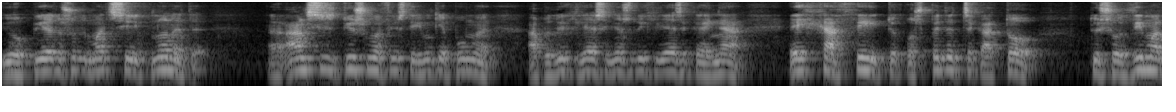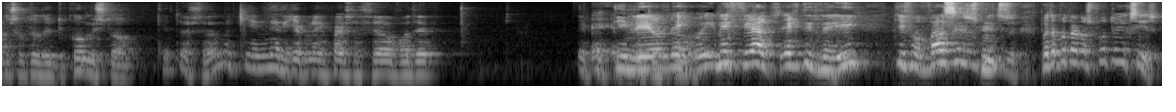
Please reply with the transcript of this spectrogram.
η οποία το εισόδημά της συρρυκνώνεται. Ε, αν συζητήσουμε αυτή τη στιγμή και πούμε από το 2009 στο 2019 έχει χαθεί το 25% του εισοδήματος από το ιδιωτικό μισθό. Και το εισόδημα και η ενέργεια που έχει πάει στο Θεό, οπότε. Ε, είναι φιά έχει τη ΔΕΗ και φοβάσαι στο σπίτι σου. Οπότε να σου πω το εξής.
